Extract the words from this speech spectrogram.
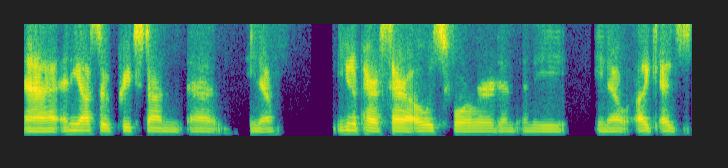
uh, and he also preached on, uh, you know, Junipero always forward, and and the, you know, like as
